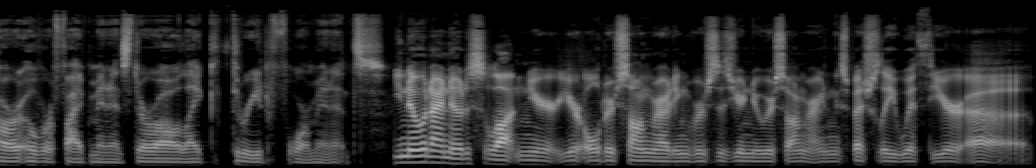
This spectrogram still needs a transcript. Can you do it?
are over five minutes. They're all like three to four minutes. You know what I notice a lot in your your older songwriting versus your newer songwriting, especially with your uh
